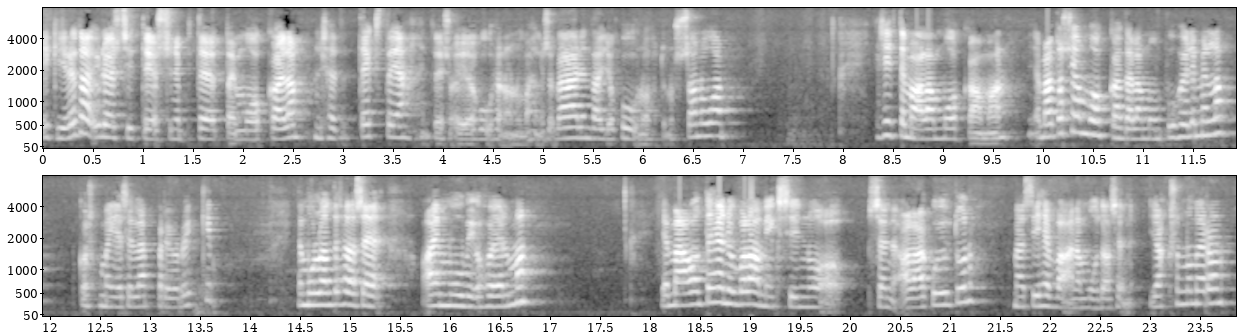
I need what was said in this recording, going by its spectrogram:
Ja kirjoitan ylös sitten, jos sinne pitää jotain muokkailla, lisätä tekstejä, että jos on joku sanonut vahingossa väärin tai joku unohtunut sanoa. Ja sitten mä alan muokkaamaan. Ja mä tosiaan muokkaan tällä mun puhelimella, koska mä sen läppäri on rikki. Ja mulla on tässä se iMovie-ohjelma. Ja mä oon tehnyt valmiiksi nuo sen alakujutun. Mä siihen vaan aina muutan sen jakson numeron.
